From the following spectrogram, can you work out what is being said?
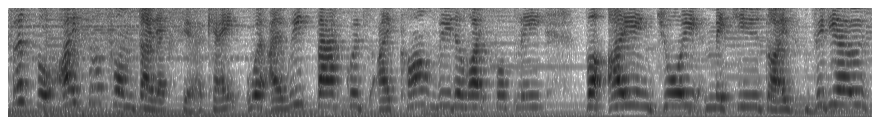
First of all I suffer from dyslexia okay? Where I read backwards I can't read or write properly but I enjoy making you guys videos.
